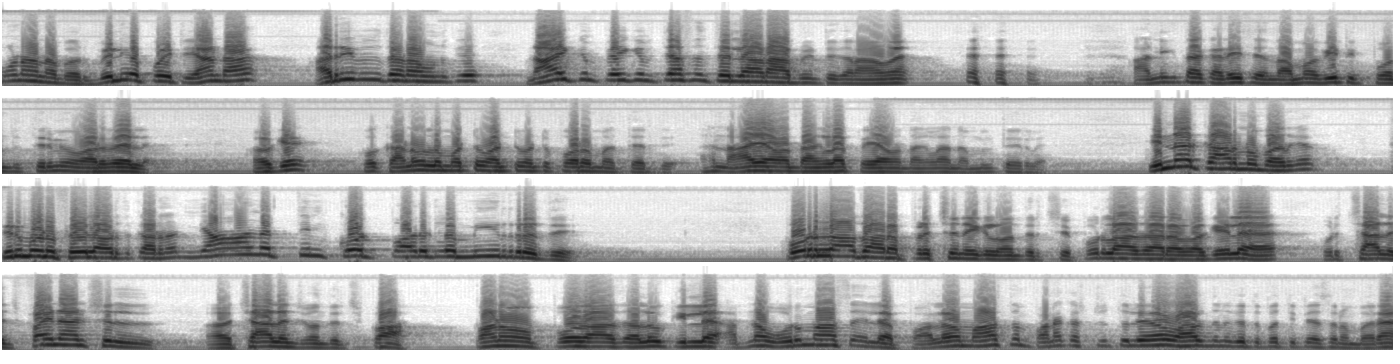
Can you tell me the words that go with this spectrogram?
போனா நம்பர் வெளியே போயிட்டு ஏன்டா? அறிவு தடா உனக்கு. நாய்க்கும் பேய்க்கும் வித்தியாசம் தெரியலாடா அப்படின்ட்டு இருக்கிறான் அவன். அன்னைக்கு தான் கடைசி அந்த அம்மா வீட்டுக்கு போந்து திரும்பி வரவே இல்லை. ஓகே இப்போ கனவுல மட்டும் வந்துட்டு வந்துட்டு போகிற மாதிரி தெரியுது. நாயா வந்தாங்களா பேயா வந்தாங்களா நம்மளுக்கு தெரியல. என்ன காரணம் பாருங்க? திருமணம் ஃபெயில் ஆகிறது காரணம் ஞானத்தின் கோட்பாடுகளை மீறுறது. பொருளாதார பிரச்சனைகள் வந்துருச்சு. பொருளாதார வகையில் ஒரு சேலஞ்ச் ஃபைனான்சியல் சேலஞ்ச் வந்துருச்சுப்பா பணம் போதாத அளவுக்கு இல்லை. அப்படின்னா ஒரு மாசம் இல்லை. பல மாசம் பண கஷ்டத்திலேயோ வாழ்ந்துனுக்கிறத பத்தி பேசுறோம் பாரு.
